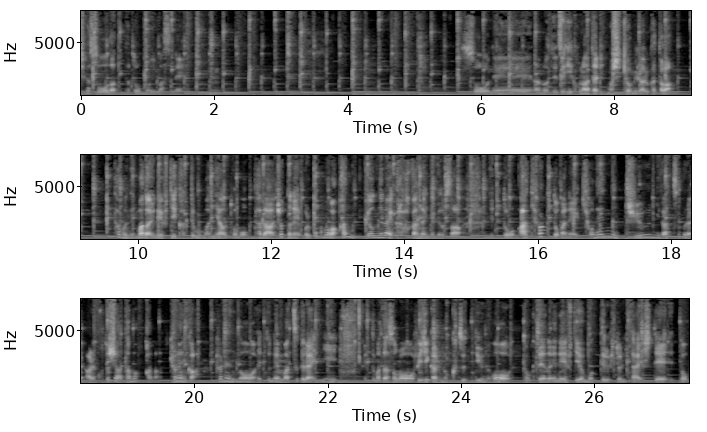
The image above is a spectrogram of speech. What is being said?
確かそうだったと思いますね。うん。そうね。なので、ぜひこのあたり、もし興味がある方は、多分ね、まだ NFT 買っても間に合うと思う。ただ、ちょっとね、これ僕もわかん、読んでないから わかんないんだけどさ、えっと、アーティファクトがね、去年の12月ぐらい、あれ、今年頭かな？去年か。去年の、えっと、年末ぐらいに、えっと、またそのフィジカルの靴っていうのを、特定の NFT を持ってる人に対して、えっと、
